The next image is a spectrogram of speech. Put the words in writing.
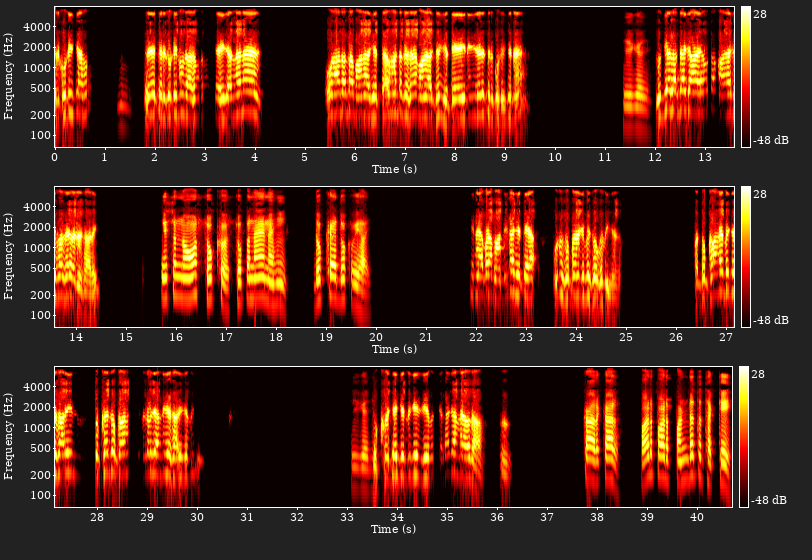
ਤਿਰਕੁਟੀ ਚਾਹੋ ਇਹ ਤਿਰਕੁਟੀ ਨੂੰ ਦੱਸ ਕਹੀ ਜਾਂਦੇ ਨੇ ਉਹਨਾਂ ਦਾ ਤਾਂ ਮਨ ਜਿੱਤਿਆ ਉਹਨਾਂ ਤਾਂ ਕਿਸੇ ਮਨ ਇੱਥੇ ਜਿੱਤਿਆ ਹੀ ਨਹੀਂ ਜਿਹੜੇ ਤਿਰਕੁਟੀ ਚ ਨੇ। ਠੀਕ ਹੈ ਜੀ। ਦੂਜੇ ਲੱਗਾ ਜਾਏ ਉਹ ਤਾਂ ਮਾਇਆ 'ਚ ਫਸੇ ਹੋਏ ਨੇ ਸਾਰੇ। ਇਸ ਨੂੰ ਸੁਖ ਸੁਪਨਾ ਨਹੀਂ ਦੁੱਖ ਹੈ ਦੁੱਖ ਵਿਹਾਈ। ਜਿਹਨੇ ਆਪਣਾ ਮਨ ਨਹੀਂ ਨਾ ਜਿੱਤਿਆ ਉਹਨੂੰ ਸੁਪਨੇ 'ਚ ਵੀ ਸੁੱਖ ਨਹੀਂ ਹੈ ਪਰ ਦੁੱਖਾਂ ਦੇ ਵਿੱਚ ਸਾਰੀ ਦੁੱਖੇ ਦੁੱਖਾਂ ਨਿਕਲ ਜਾਂਦੀ ਹੈ ਸਾਰੀ ਜ਼ਿੰਦਗੀ ਠੀਕ ਹੈ ਜੀ ਦੁੱਖ 'ਚ ਹੀ ਜ਼ਿੰਦਗੀ ਜੀਵਨ ਚਲਾ ਜਾਂਦਾ ਉਹਦਾ ਹਮ। ਘਰ ਘਰ ਪੜ ਪੜ ਪੰਡਤ ਥੱਕੇ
